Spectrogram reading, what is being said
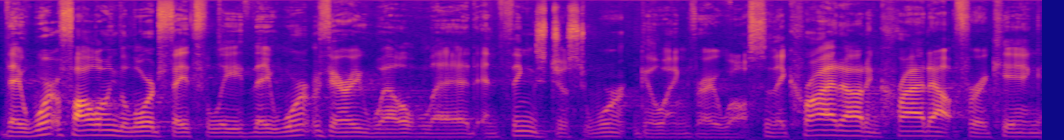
they weren't following the Lord faithfully. They weren't very well led, and things just weren't going very well. So they cried out and cried out for a king.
